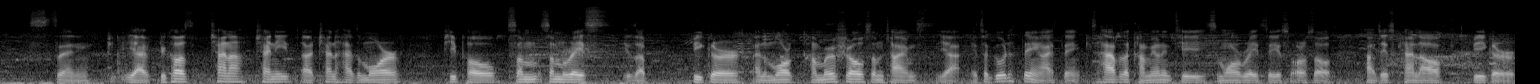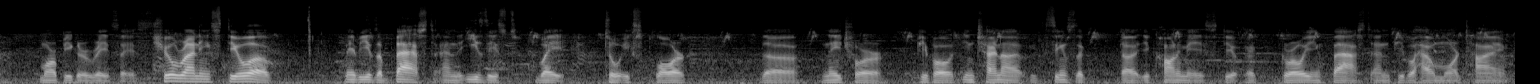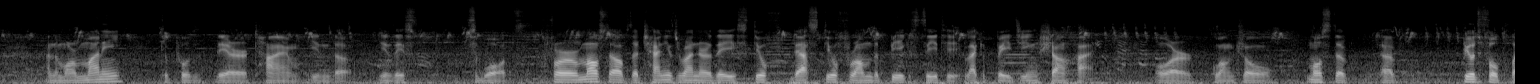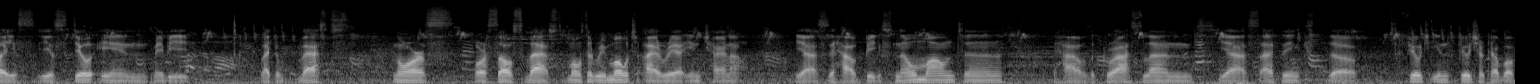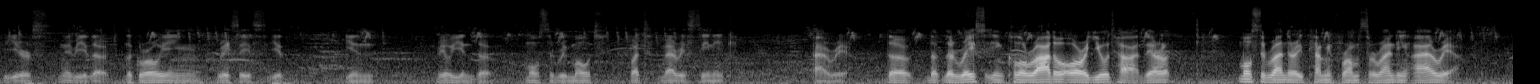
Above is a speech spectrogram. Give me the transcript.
thing. Yeah, because China, Chinese, uh, China has more people. Some some race is a bigger and more commercial sometimes. Yeah, it's a good thing I think. To have the community, small races also have this kind of bigger, more bigger races. Trail running still a, maybe the best and easiest way to explore the nature. People in China, since the uh, economy is still uh, growing fast and people have more time and more money to put their time in the in this sports. For most of the Chinese runner, they still they are still from the big city like Beijing, Shanghai, or Guangzhou. Most of uh, beautiful place is still in maybe like west, north, or southwest, most remote area in China. Yes, they have big snow mountain, they have the grasslands. Yes, I think the future in future couple of years, maybe the, the growing races is in really in the most remote but very scenic area. The, the, the race in Colorado or Utah, there most runner is coming from surrounding area.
